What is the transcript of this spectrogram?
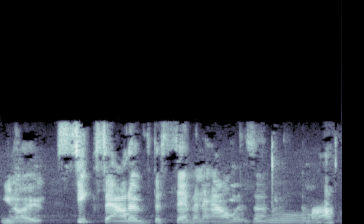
you know, six out of the seven hours of the market.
